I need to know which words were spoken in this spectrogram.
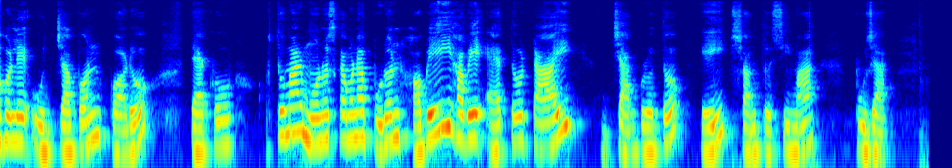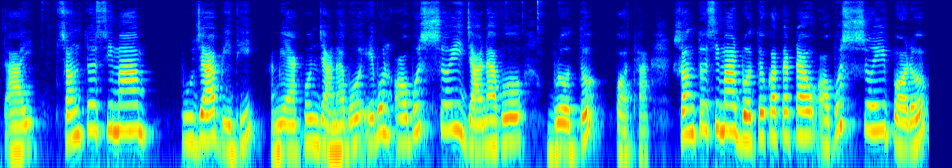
হলে উদযাপন করো। দেখো, তোমার মনস্কামনা পূরণ হবেই হবে এতটাই জাগ্রত এই সন্তোষী মা পূজা। তাই সন্তোষী মা পূজা বিধি আমি এখন জানাব এবং অবশ্যই জানাব ব্রত কথা। সন্তোষীমার ব্রত কথাটাও অবশ্যই পড়ো।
